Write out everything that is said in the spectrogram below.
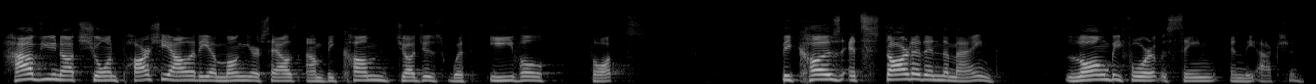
Have you not shown partiality among yourselves and become judges with evil thoughts? Because it started in the mind long before it was seen in the action.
